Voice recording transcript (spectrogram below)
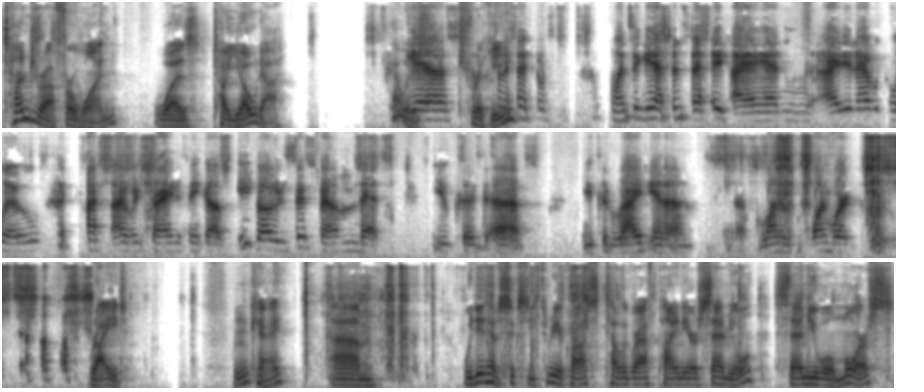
Tundra for one was Toyota. That was yes. tricky. Once again, I, I hadn't. I didn't have a clue. I, I was trying to think of ecosystem that you could uh, you could write in a one one word. So, Right. Okay. Um, we did have 63 across, Telegraph Pioneer Samuel, Samuel Morse.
